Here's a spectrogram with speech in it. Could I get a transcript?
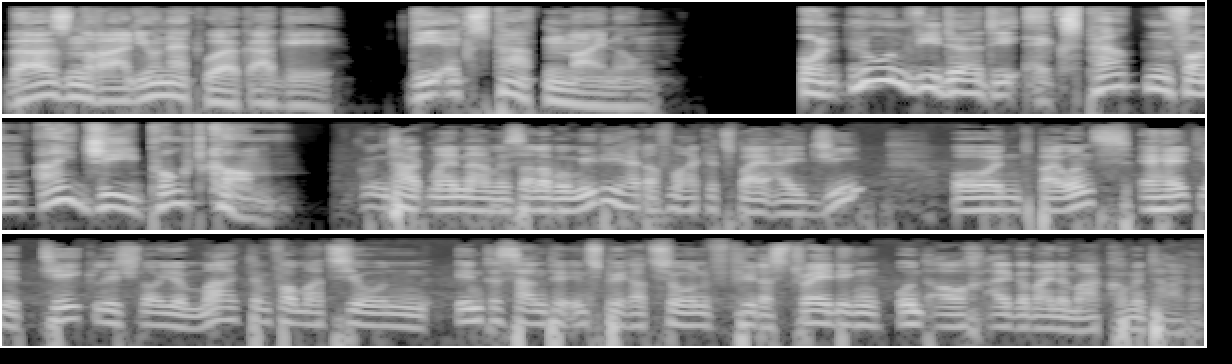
Börsenradio Network AG. Die Expertenmeinung. Und nun wieder die Experten von IG.com. Guten Tag, mein Name ist Alabomidi, Head of Markets bei IG. Und bei uns erhält ihr täglich neue Marktinformationen, interessante Inspirationen für das Trading und auch allgemeine Marktkommentare.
